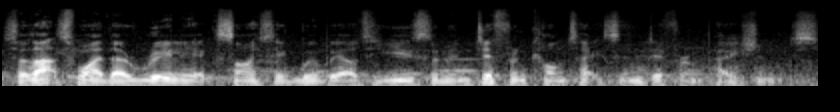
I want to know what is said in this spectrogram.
So that's why they're really exciting. We'll be able to use them in different contexts in different patients.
